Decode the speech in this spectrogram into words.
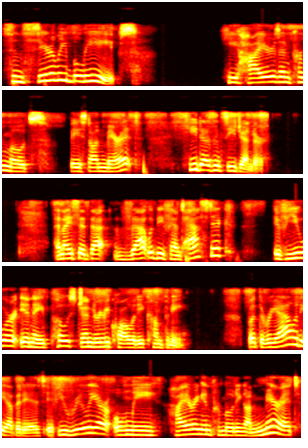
sincerely believes he hires and promotes based on merit. He doesn't see gender. And I said that that would be fantastic if you were in a post gender equality company. But the reality of it is, if you really are only hiring and promoting on merit,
